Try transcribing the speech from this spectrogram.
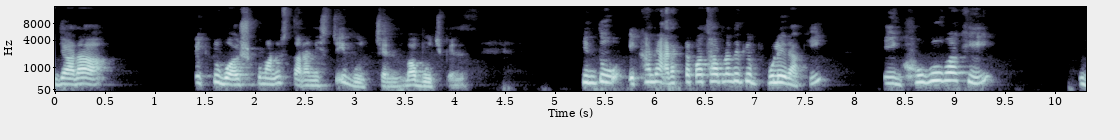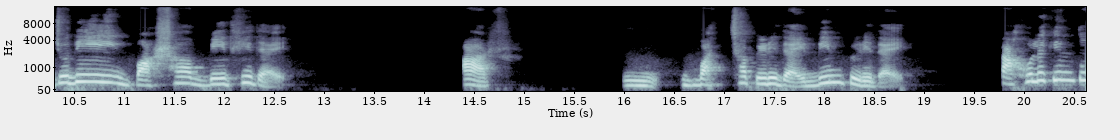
যারা একটু বয়স্ক মানুষ তারা নিশ্চয়ই বুঝছেন বা বুঝবেন। কিন্তু এখানে আরেকটা কথা আপনাদেরকে বলে রাখি, এই ঘুঘু পাখি যদি বাসা বেঁধে দেয় আর বাচ্চা পেড়ে দেয়, ডিম পেড়ে দেয়, তাহলে কিন্তু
